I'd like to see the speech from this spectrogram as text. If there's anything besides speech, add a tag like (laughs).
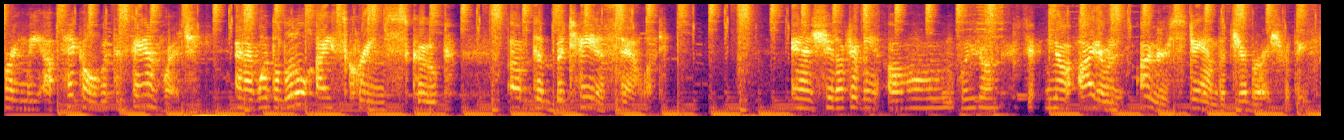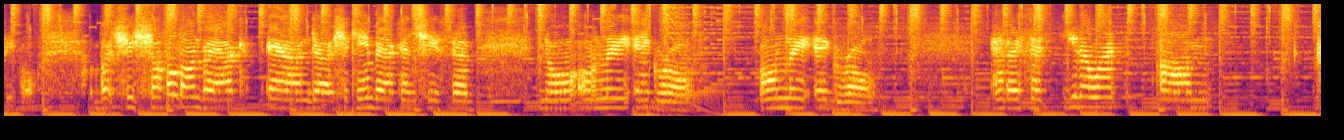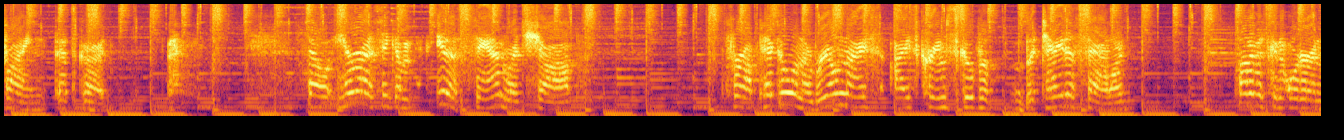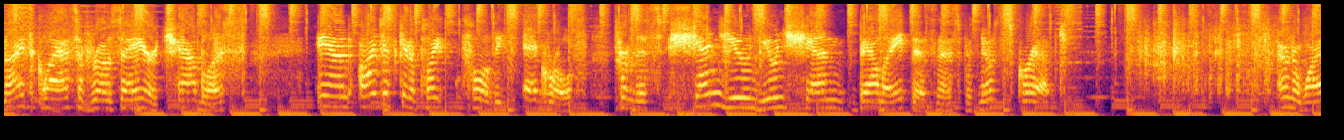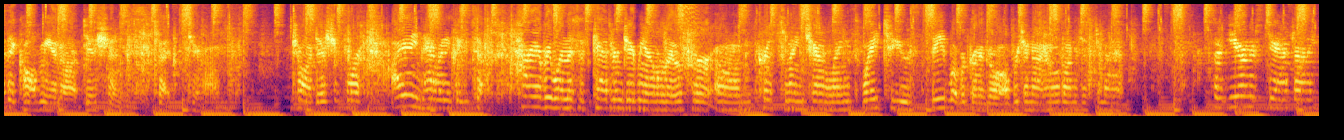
bring me a pickle with the sandwich, and I want the little ice cream scoop of the potato salad. And she looked at me, oh, we don't, you know, I don't understand the gibberish with these people. But she shuffled on back, and uh, she came back and she said, no, only egg roll. Only egg roll. And I said, you know what? Um, fine, that's good. So here I think I'm in a sandwich shop for a pickle and a real nice ice cream scoop of potato salad. Thought I was going to order a nice glass of rosé or chablis. And I just get a plate full of these egg rolls from this Shen Yun Yun Shen ballet business with no script. I don't know why they called me an audition, but uh, to audition for. I didn't even have anything to. Hi everyone, this is Catherine Amalou for um, Crystalline Channelings. Wait till you see what we're going to go over tonight. Hold on just a minute. So you understand, Johnny?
